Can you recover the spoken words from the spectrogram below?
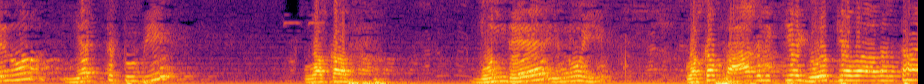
ಏನು? ಎಟ್ ಟು ಬಿ ವಕಫ್ ಮುಂದೆ ಇನ್ನೂ ವಕಫ್ ಆಗಲಿಕ್ಕೆ ಯೋಗ್ಯವಾದಂತಹ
